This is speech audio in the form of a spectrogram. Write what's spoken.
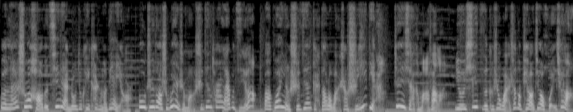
本来说好的七点钟就可以看上的电影，不知道是为什么，时间突然来不及了，把观影时间改到了晚上十一点。这下可麻烦了，有希子可是晚上的票就要回去了，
